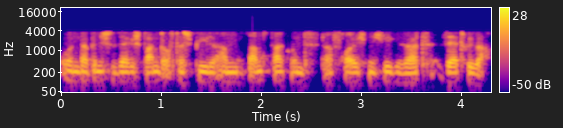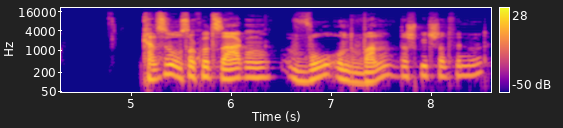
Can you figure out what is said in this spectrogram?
Und da bin ich sehr gespannt auf das Spiel am Samstag und da freue ich mich, wie gesagt, sehr drüber. Kannst du uns noch kurz sagen, wo und wann das Spiel stattfinden wird?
